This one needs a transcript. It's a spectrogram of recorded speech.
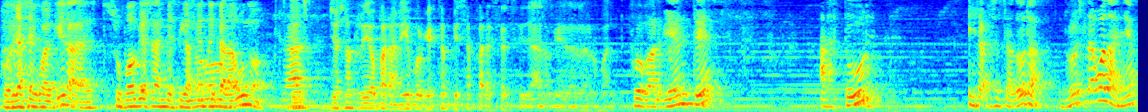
Podría ser cualquiera. Supongo que es la investigación de cada uno. Yo, yo sonrío para mí porque esto empieza a parecerse ya a lo que era normal. fuego ardiente, azul y la cosechadora. ¿No es la guadaña?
